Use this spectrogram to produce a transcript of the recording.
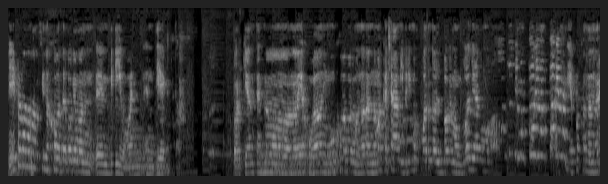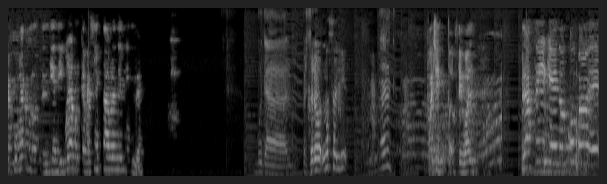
Y ahí fue cuando conocí los juegos de Pokémon en vivo, en, en directo. Porque antes no, no había jugado ningún juego de Pokémon, no, nomás cachaba a mi primo jugando el Pokémon Gold y era como, oh, Pokémon, Pokémon, Pokémon. Y después cuando logré jugar no entendía ni wea porque recién estaba aprendiendo inglés. Puta, Pero no salí. Adelante. Fue chistoso igual. La que no ocupa eh.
